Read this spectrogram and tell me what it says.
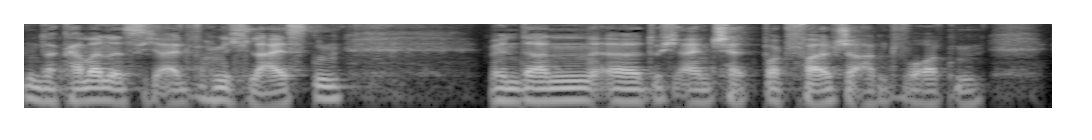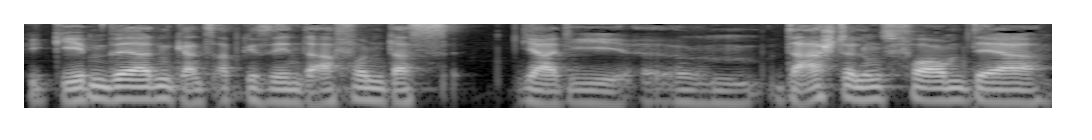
Und da kann man es sich einfach nicht leisten, wenn dann äh, durch einen Chatbot falsche Antworten gegeben werden. Ganz abgesehen davon, dass ja die ähm, Darstellungsform der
